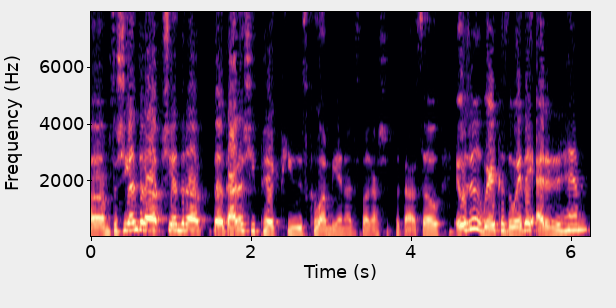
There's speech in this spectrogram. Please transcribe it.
Um, so she ended up, she ended up, the guy that she picked, he was Colombian. I just feel like I should put that. So it was really weird because the way they edited him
